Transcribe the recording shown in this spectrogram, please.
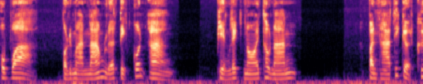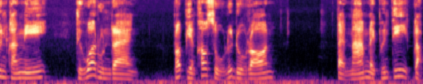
พบว่า ปริมาณน้ำเหลือติดก้นอ่าง เพียงเล็กน้อยเท่านั้น ปัญหาที่เกิดขึ้นครั้งนี้ ถือว่ารุนแรง เพราะเพียงเข้าสู่ฤดูร้อน แต่น้ำในพื้นที่กลับ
